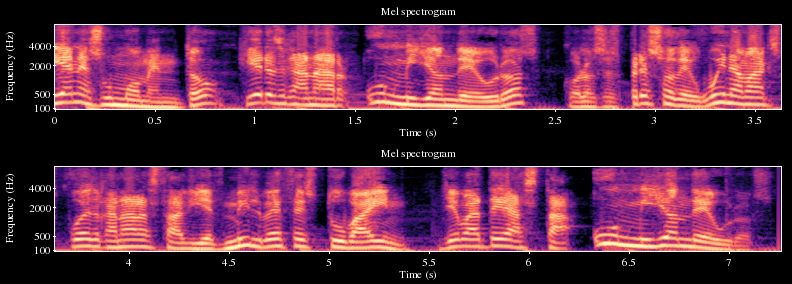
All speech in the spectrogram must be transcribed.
¿Tienes un momento? ¿Quieres ganar un millón de euros? Con los expresos de Winamax puedes ganar hasta 10.000 veces tu buy-in. Llévate hasta un millón de euros.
